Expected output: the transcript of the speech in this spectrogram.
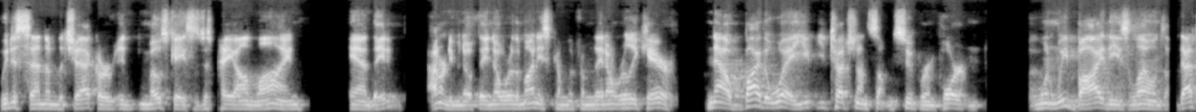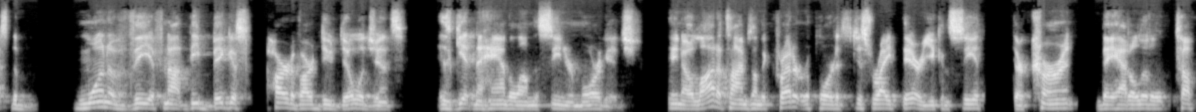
We just send them the check, or in most cases, just pay online, and they. I don't even know if they know where the money's coming from. They don't really care. Now, by the way, you, you touched on something super important. When we buy these loans, that's the one of the, if not the biggest part of our due diligence is getting a handle on the senior mortgage. You know, a lot of times on the credit report, it's just right there. You can see it. They're current. They had a little tough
